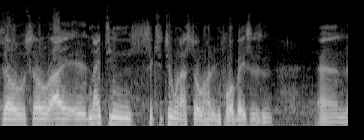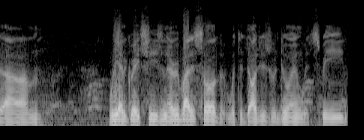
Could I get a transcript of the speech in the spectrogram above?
So, so I, in 1962, when I stole 104 bases, and and um, we had a great season. Everybody saw what the Dodgers were doing with speed.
